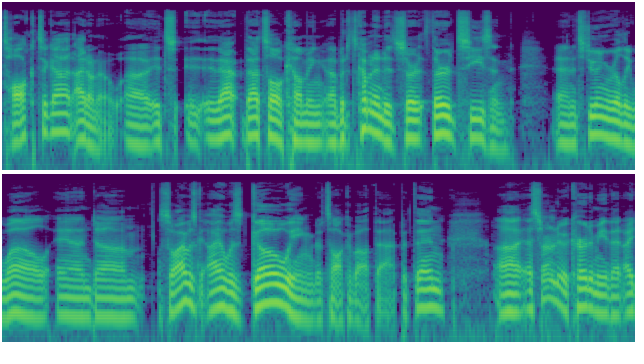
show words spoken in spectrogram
talk to God. I don't know. Uh, it's it, that that's all coming, uh, but it's coming into its third season, and it's doing really well. And um, so I was I was going to talk about that, but then uh, it started to occur to me that I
